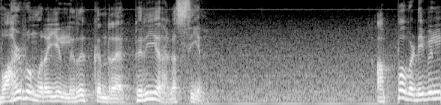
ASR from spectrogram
வாழ்வு முறையில் இருக்கின்ற பெரிய ரகசியம். அப்ப வடிவில்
